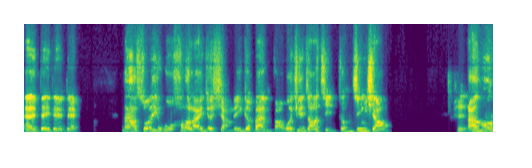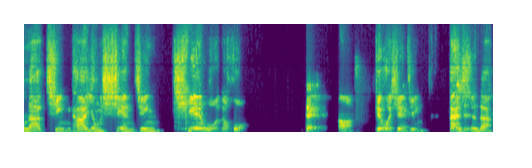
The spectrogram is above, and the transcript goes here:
哎，对对对，那所以我后来就想了一个办法，我去找几总经销，是，然后呢，请他用现金切我的货。对。啊，给我现金，但是是呢，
